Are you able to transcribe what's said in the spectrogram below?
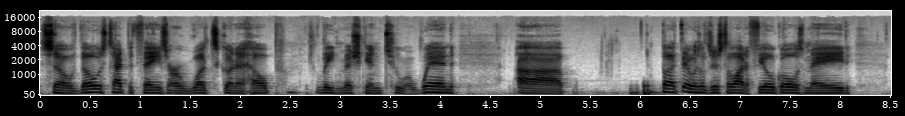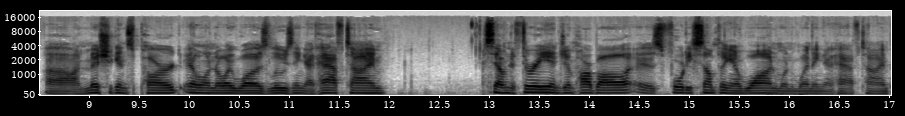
So those type of things are what's going to help lead Michigan to a win. Uh, but there was just a lot of field goals made uh, on Michigan's part. Illinois was losing at halftime seven to three, and Jim Harbaugh is forty something and one when winning at halftime.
